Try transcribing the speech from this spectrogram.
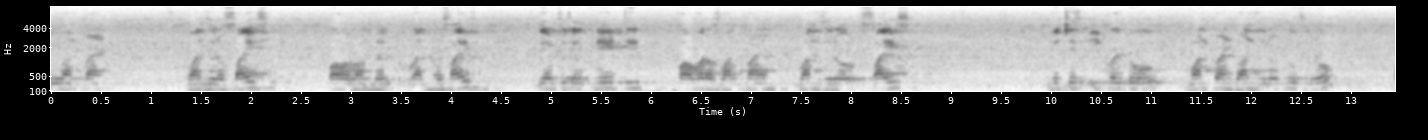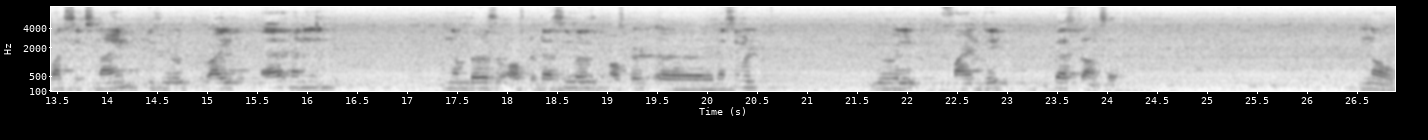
be 1.105 power 1 105 we have to calculate the power of 1.105 which is equal to 1.1020169 if you write as many numbers after decimal after uh, decimal you will find the best answer. Now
